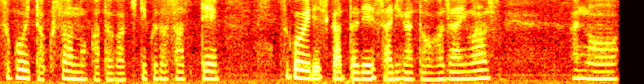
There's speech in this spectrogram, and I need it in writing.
すごいたくさんの方が来てくださってすごい嬉しかったです。ありがとうございます。あの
